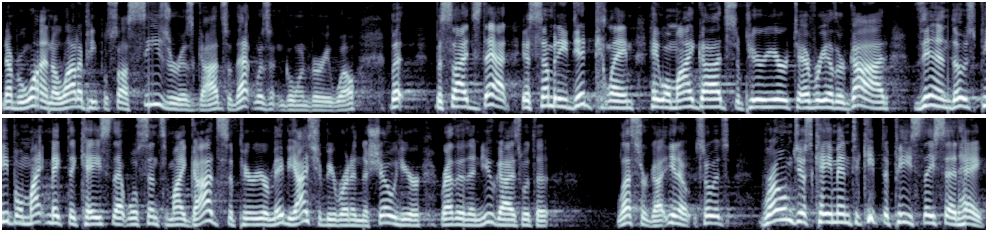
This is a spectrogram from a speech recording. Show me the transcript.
Number one, a lot of people saw Caesar as God, so that wasn't going very well. But besides that, if somebody did claim, hey, well, my God's superior to every other God, then those people might make the case that, well, since my God's superior, maybe I should be running the show here rather than you guys with a lesser God. You know, so it's Rome just came in to keep the peace. They said, hey,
